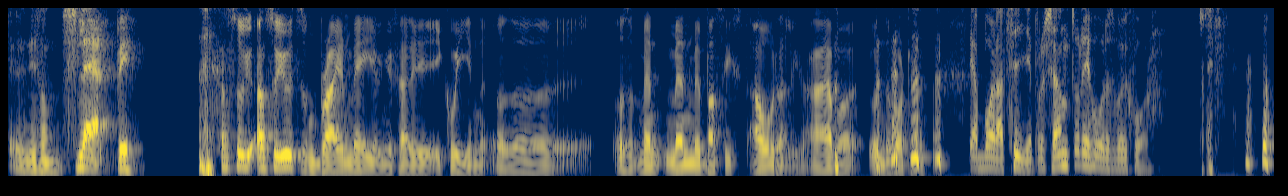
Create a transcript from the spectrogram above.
liksom släpig. Han såg, han såg ut som Brian May ungefär i, i Queen. Och så, och så, men, men med basist-aura. Liksom. Ah, det var underbart. Här. Ja, bara 10 procent av det håret var ju kvar.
